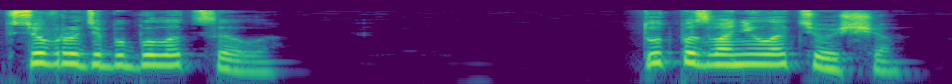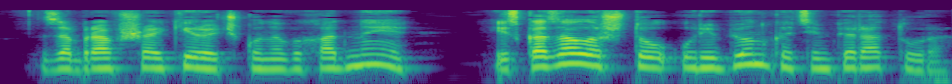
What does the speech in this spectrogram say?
Все вроде бы было цело. Тут позвонила теща, забравшая Кирочку на выходные, и сказала, что у ребенка температура.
